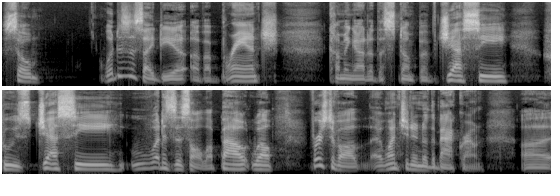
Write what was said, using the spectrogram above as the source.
So, what is this idea of a branch coming out of the stump of Jesse? Who's Jesse? What is this all about? Well, first of all, I want you to know the background. Uh,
